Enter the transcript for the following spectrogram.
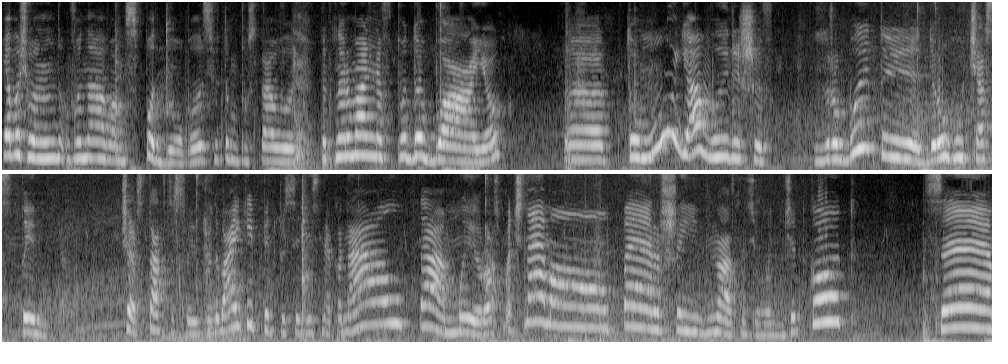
Я бачу, вона, вона вам сподобалась, ви там поставили так нормально вподобайок. Е, тому я вирішив зробити другу частину. Що, ставте свої вподобайки, підписуйтесь на канал, та ми розпочнемо. Перший в нас на сьогодні чіткод. Це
